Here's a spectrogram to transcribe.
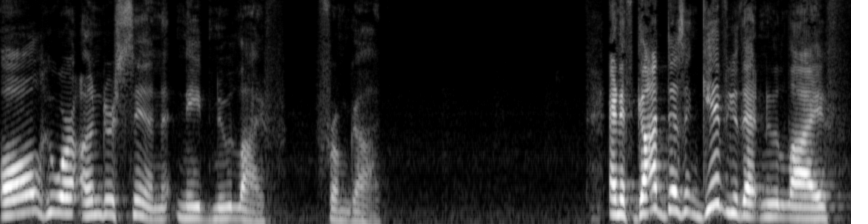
All who are under sin need new life from God. And if God doesn't give you that new life,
